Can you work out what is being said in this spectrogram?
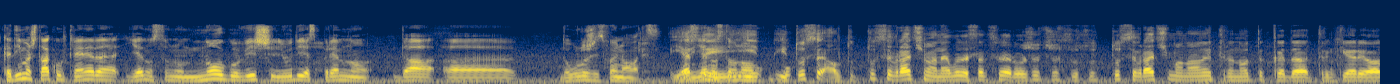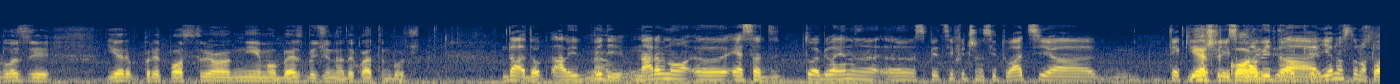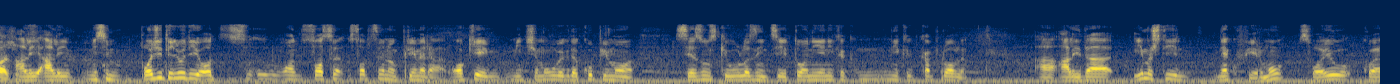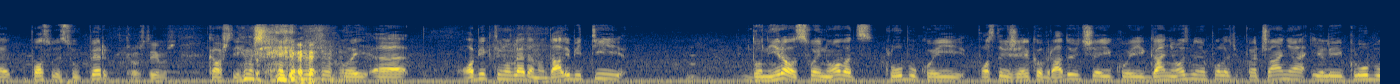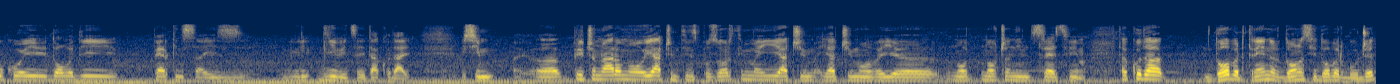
kad imaš takvog trenera, jednostavno mnogo više ljudi je spremno da uh, da uloži svoj novac. Jeste, jednostavno, i, i, tu se, ali tu, tu se vraćamo, ne bude sad sve ružače, tu, tu, se vraćamo na onaj trenutak kada Trinkeri odlazi, jer pretpostavljamo nije mu obezbeđen adekvatan budžet. Da, do, ali vidi, naravno, e sad, to je bila jedna e, specifična situacija, tek izašli iz COVID, COVID-a, okej, jednostavno, slažem ali, ali, mislim, pođite ljudi od, od sopstvenog primjera, ok, mi ćemo uvek da kupimo sezonske ulaznice i to nije nikak, nikakav problem. A, ali da imaš ti neku firmu svoju koja posluje super, Kao što imaš. kao što imaš, ovaj, objektivno gledano, da li bi ti donirao svoj novac klubu koji postavi Željka Obradovića i koji ganja ozbiljne pojačanja ili klubu koji dovodi Perkinsa iz Gljivica i tako dalje. Mislim, uh, pričam naravno o jačim tim sponzorstvima i jačim, jačim ovaj, no- novčanim sredstvima. Tako da, dobar trener donosi dobar budžet,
